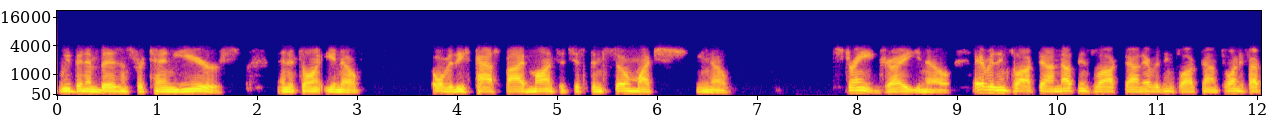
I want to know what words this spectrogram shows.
we've been in business for ten years, and it's only you know over these past five months, it's just been so much, you know, strange, right? You know, everything's locked down, nothing's locked down, everything's locked down, 25%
